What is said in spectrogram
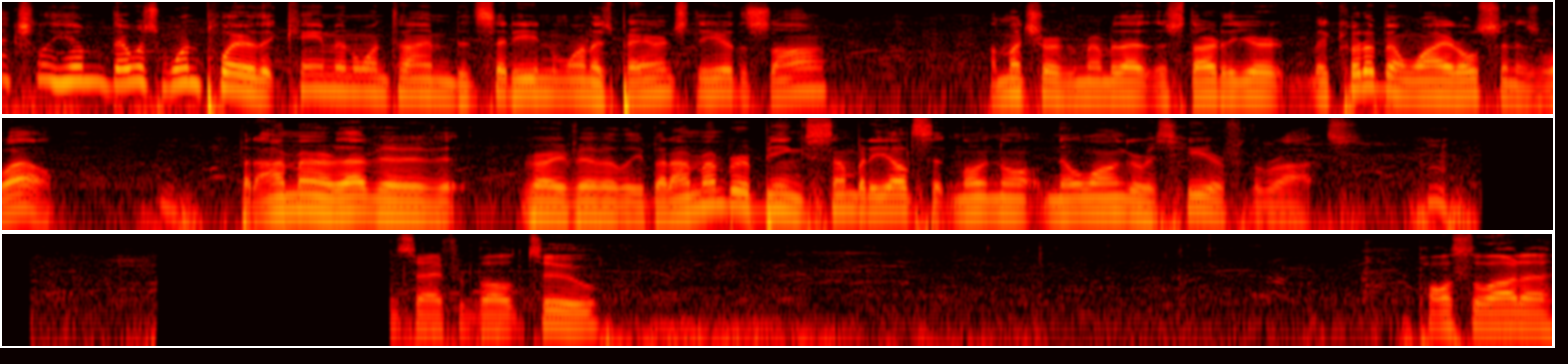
actually him? There was one player that came in one time that said he didn't want his parents to hear the song. I'm not sure if you remember that at the start of the year. It could have been Wyatt Olson as well, but I remember that vivid, very vividly. But I remember it being somebody else that no, no, no longer is here for the Rox. Inside for ball two. Paul Salata,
